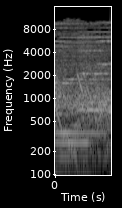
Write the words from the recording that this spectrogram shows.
Música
